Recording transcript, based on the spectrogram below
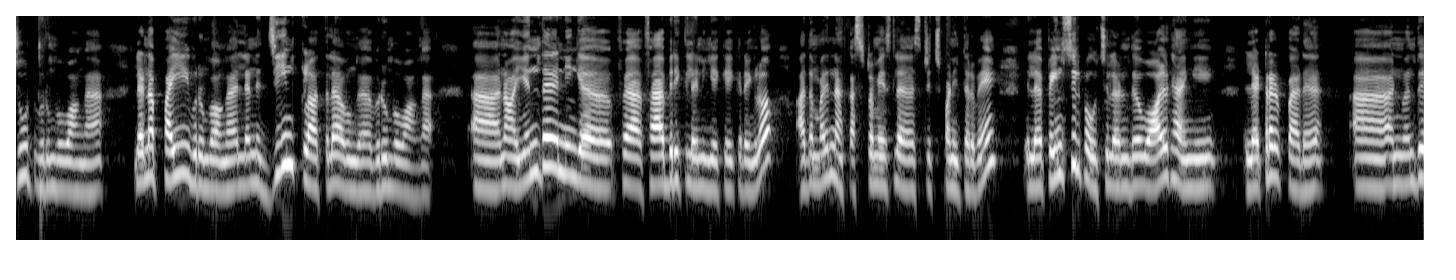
ஜூட் விரும்புவாங்க இல்லைன்னா பை விரும்புவாங்க இல்லைன்னா ஜீன் கிளாத்தில் அவங்க விரும்புவாங்க. நான் எந்த நீங்கள் ஃபே ஃபேப்ரிக்கில் நீங்கள் கேட்குறீங்களோ அதை மாதிரி நான் கஸ்டமைஸில் ஸ்டிச் பண்ணி தருவேன். இல்லை பென்சில் பவுச்சிலேருந்து wall hanging letter pad and வந்து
